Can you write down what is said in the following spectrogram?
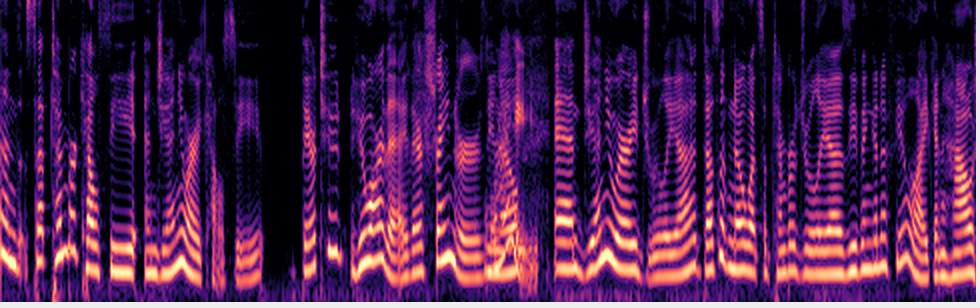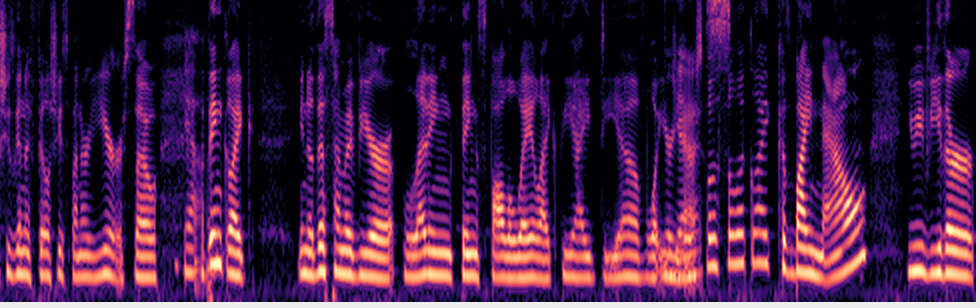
And September Kelsey and January Kelsey, they're two, who are they? They're strangers, you know? And January Julia doesn't know what September Julia is even going to feel like and how she's going to feel she spent her year. So Yeah. I think like, you know, this time of year, letting things fall away, like the idea of what your year is supposed to look like. Because by now, you've either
